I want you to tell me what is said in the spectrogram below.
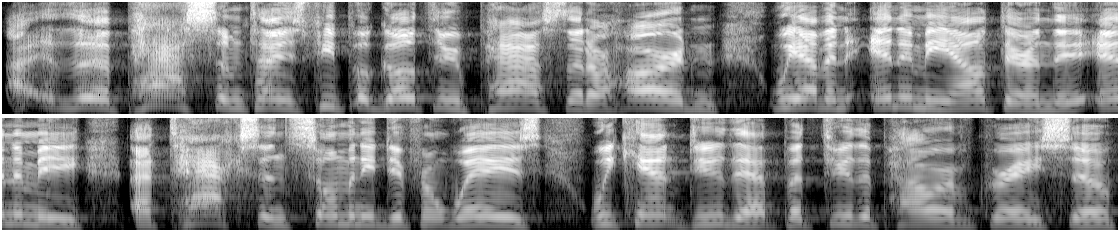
I, the past sometimes people go through pasts that are hard and we have an enemy out there and the enemy attacks in so many different ways. We can't do that but through the power of grace. So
